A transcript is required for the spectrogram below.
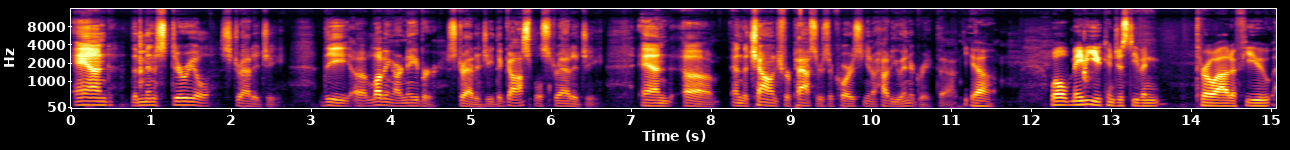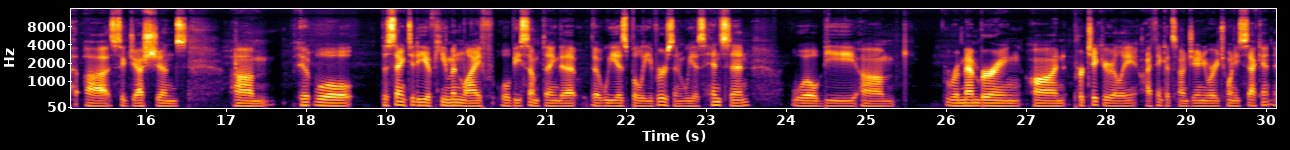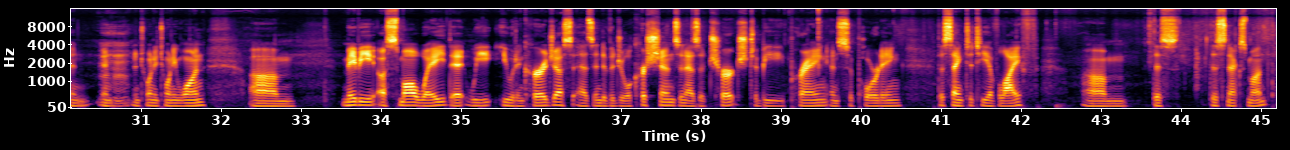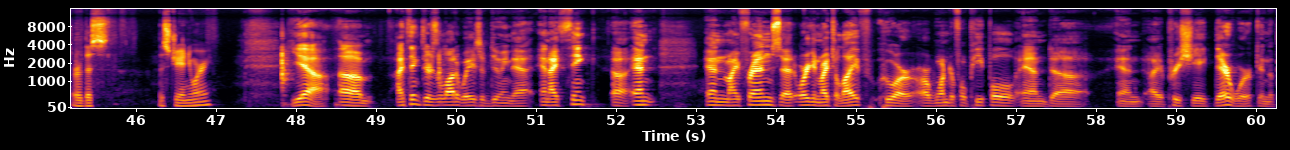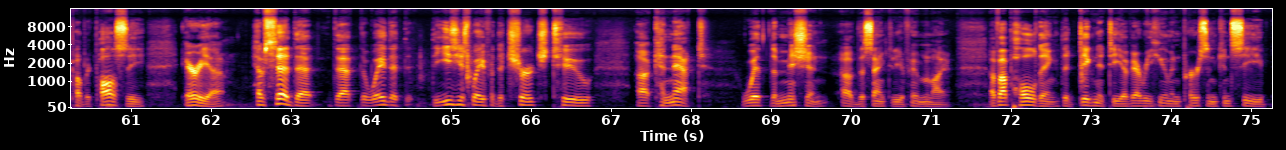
and the ministerial strategy, the uh, loving our neighbor strategy, the gospel strategy, and uh, and the challenge for pastors, of course, you know, how do you integrate that? Yeah. Well, maybe you can just even throw out a few uh, suggestions. Um, it will the sanctity of human life will be something that that we as believers and we as Hinson will be um, remembering on particularly, I think it's on January 22nd in, in, mm-hmm. in 2021. Um, maybe a small way that we you would encourage us as individual Christians and as a church to be praying and supporting the sanctity of life um, this this next month or this this January. Yeah, um, I think there's a lot of ways of doing that, and I think uh, and and my friends at Oregon Right to Life, who are, are wonderful people, and uh, and I appreciate their work in the public policy area, have said that that the way that the, the easiest way for the church to uh, connect with the mission of the sanctity of human life, of upholding the dignity of every human person conceived,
